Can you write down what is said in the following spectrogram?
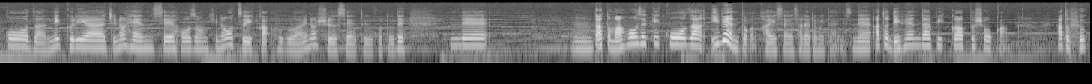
鉱山にクリア時の編成保存機能を追加不具合の修正ということででうんあと魔法石鉱山イベントが開催されるみたいですね。あとディフェンダーピックアップ召喚。あと復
